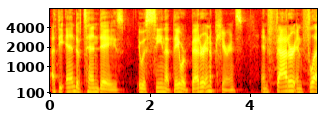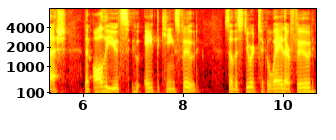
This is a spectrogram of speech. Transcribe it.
At the end of 10 days, it was seen that they were better in appearance and fatter in flesh than all the youths who ate the king's food. So the steward took away their food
